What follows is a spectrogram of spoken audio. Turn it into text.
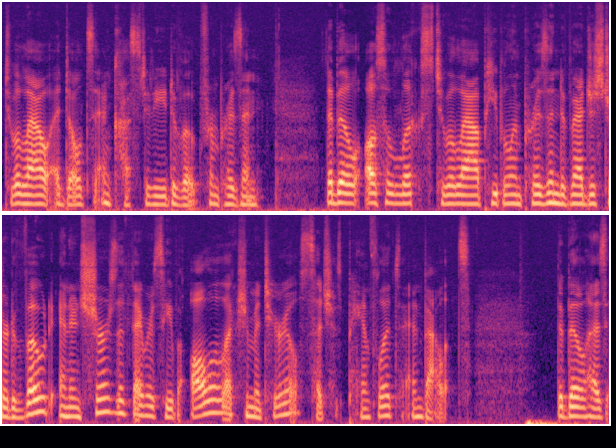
to allow adults in custody to vote from prison. The bill also looks to allow people in prison to register to vote and ensures that they receive all election materials, such as pamphlets and ballots. The bill has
